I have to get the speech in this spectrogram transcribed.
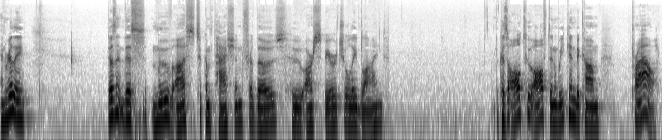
And really, doesn't this move us to compassion for those who are spiritually blind? Because all too often we can become proud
